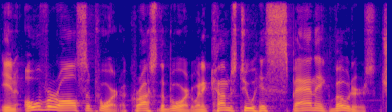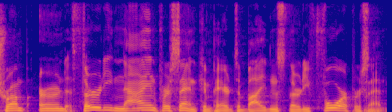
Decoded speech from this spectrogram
in overall support across the board. When it comes to Hispanic voters, Trump earned 39% compared to Biden's 34%.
